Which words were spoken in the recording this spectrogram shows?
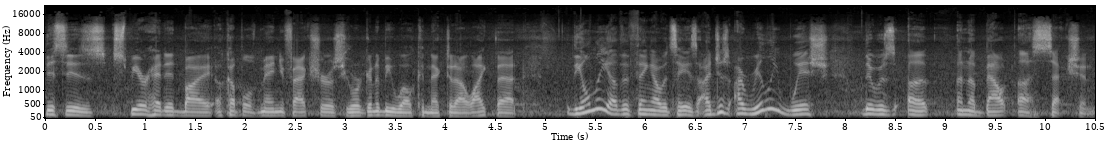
this is spearheaded by a couple of manufacturers who are going to be well connected. I like that. The only other thing I would say is I just I really wish there was a an about us section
